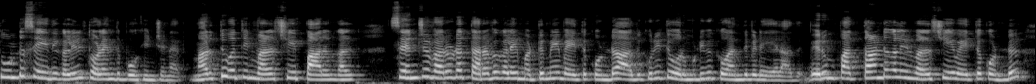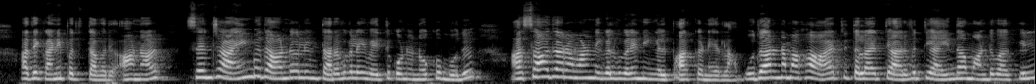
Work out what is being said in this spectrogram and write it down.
துண்டு செய்திகளில் தொலைந்து போகின்றனர். மருத்துவத்தின் வளர்ச்சியை பாருங்கள். சென்ற வருட தரவுகளை மட்டுமே வைத்துக்கொண்டு அது குறித்து ஒரு முடிவுக்கு வந்துவிட இயலாது. வெறும் பத்தாண்டுகளின் வளர்ச்சியை வைத்துக்கொண்டு அதை கணிப்பது தவறு. ஆனால் சென்ற ஐம்பது ஆண்டுகளின் தரவுகளை வைத்துக்கொண்டு நோக்கும்போது அசாதாரணமான நிகழ்வுகளை நீங்கள் பார்க்க நேரலாம். உதாரணமாக ஆயிரத்தி தொள்ளாயிரத்தி அறுபத்தி ஐந்தாம் ஆண்டு வாக்கில்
